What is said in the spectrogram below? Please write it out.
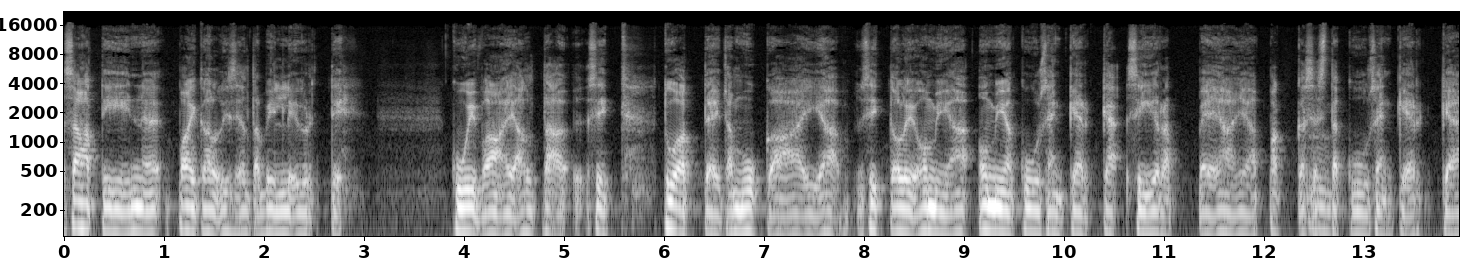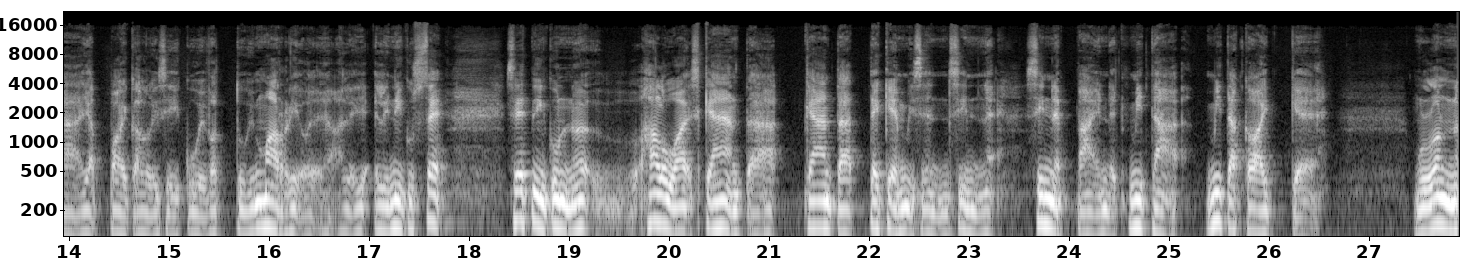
saatiin paikalliselta villiyrtti kuivaajalta sit tuotteita mukaan ja sitten oli omia, omia kuusenkerkkä siirappeja ja pakkasesta mm. kuusenkerkkää ja paikallisia kuivattuja marjoja. Eli, eli niin kuin se, se, että niin kuin haluaisi kääntää, kääntää tekemisen sinne, sinne päin, että mitä, mitä kaikkea. Mulla on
